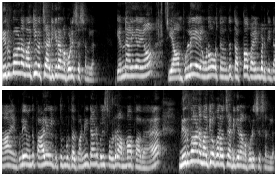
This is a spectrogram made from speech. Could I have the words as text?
நிர்வாணமாக்கி வச்சு அடிக்கிறாங்க போலீஸ் ஸ்டேஷனில் என்ன அநியாயம்? என் பிள்ளைய எவனோ ஒருத்தன் வந்து தப்பாக பயன்படுத்திட்டான். என் பிள்ளைய வந்து பாலியல் துன்புறுத்தல் பண்ணிட்டான்னு போய் சொல்கிற அம்மா அப்பாவை நிர்வாணமாக்கி உட்கார வச்சு அடிக்கிறாங்க போலீஸ் ஸ்டேஷனில்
